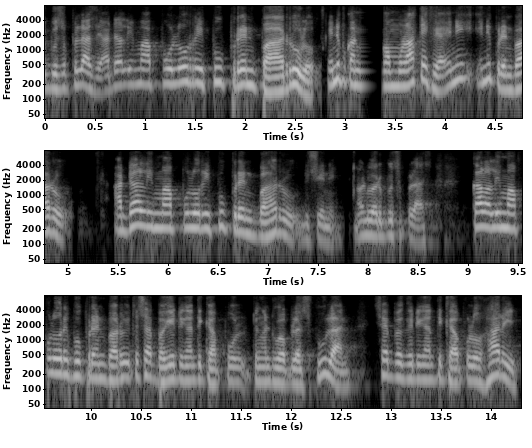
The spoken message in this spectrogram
2011 ya, ada 50 ribu brand baru loh. Ini bukan kumulatif ya, ini ini brand baru. Ada 50 ribu brand baru di sini tahun 2011. Kalau 50 ribu brand baru itu saya bagi dengan 30 dengan 12 bulan, saya bagi dengan 30 hari,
